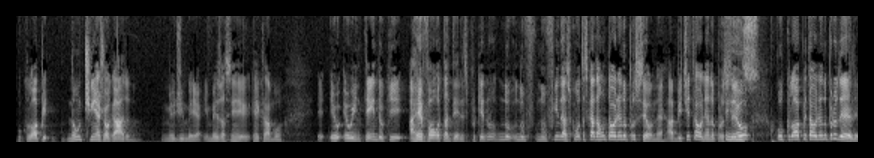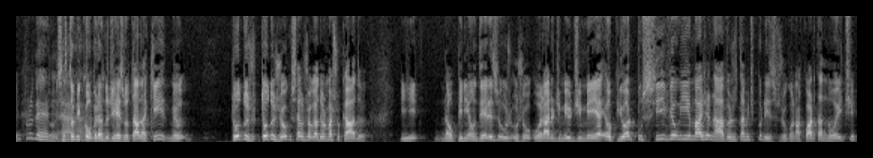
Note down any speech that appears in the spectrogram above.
O Klopp não tinha jogado no meio de meia e mesmo assim re- reclamou. Eu, eu entendo que a revolta deles, porque no, no, no- fim das contas cada um tá olhando pro seu, né? A BT tá olhando pro seu, Isso. o Klopp tá olhando pro dele. Pro dele, Vocês é. estão me cobrando de resultado aqui? Meu, todo, todo jogo sai um jogador machucado. E, na opinião deles, o, o horário de meio de meia é o pior possível e imaginável, justamente por isso. Jogou na quarta noite,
